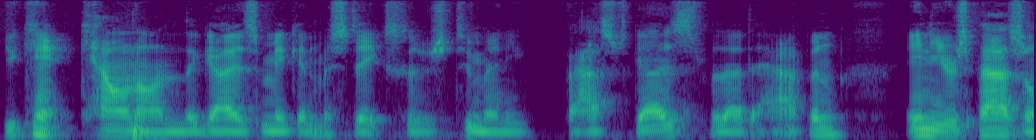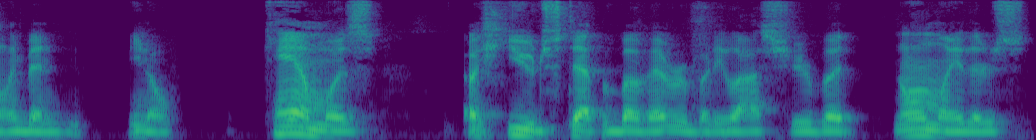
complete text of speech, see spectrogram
you can't count on the guys making mistakes because there's too many fast guys for that to happen. In years past, only been you know, Cam was a huge step above everybody last year. But normally there's,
